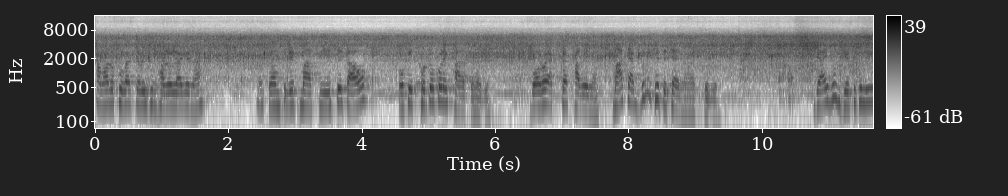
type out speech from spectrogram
আমারও খুব একটা বেশি ভালো লাগে না। কমপ্লিট মাছ নিয়ে এসে তাও ওকে ছোট করে খাওয়াতে হবে। বড় একটা খাবে না। মাছ একদমই খেতে চায় না আমার ছেলে। যাই হোক, যেটুকুনি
